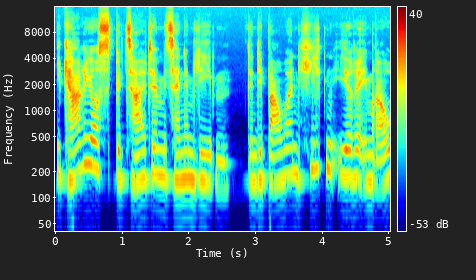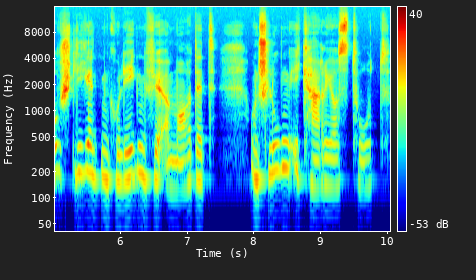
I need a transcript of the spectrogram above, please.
Ikarios bezahlte mit seinem Leben denn die Bauern hielten ihre im Rausch liegenden Kollegen für ermordet und schlugen Ikarios tot.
